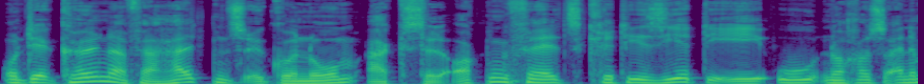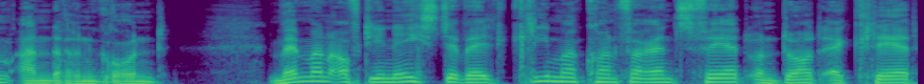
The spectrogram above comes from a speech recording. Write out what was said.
Und der Kölner Verhaltensökonom Axel Ockenfels kritisiert die EU noch aus einem anderen Grund. Wenn man auf die nächste Weltklimakonferenz fährt und dort erklärt,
